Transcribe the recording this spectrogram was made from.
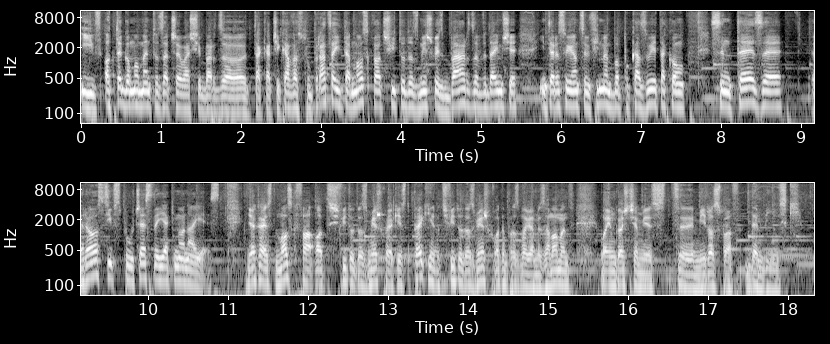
I od tego momentu zaczęła się bardzo taka ciekawa współpraca i ta Moskwa od świtu do zmierzchu jest bardzo, wydaje mi się, interesującym filmem, bo pokazuje taką syntezę Rosji współczesnej, jakim ona jest. Jaka jest Moskwa od świtu do zmierzchu? Jak jest Pekin od świtu do zmierzchu? O tym porozmawiamy za moment. Moim gościem jest y, Mirosław Dębiński.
